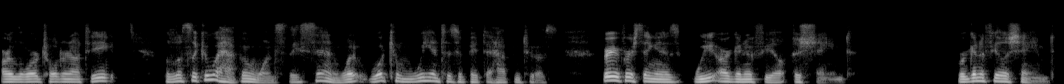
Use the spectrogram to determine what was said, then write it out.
our Lord told her not to eat. But let's look at what happened once they sin. What what can we anticipate to happen to us? Very first thing is we are going to feel ashamed. We're going to feel ashamed.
